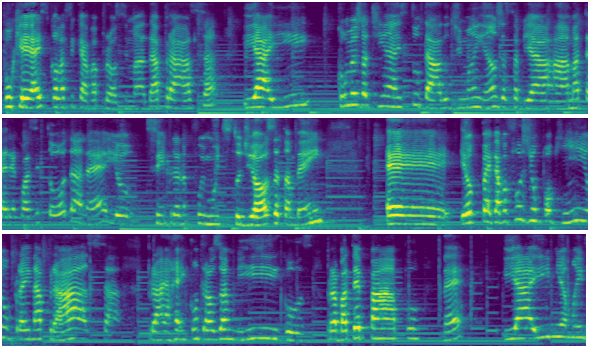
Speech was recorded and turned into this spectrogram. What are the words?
Porque a escola ficava próxima da praça e aí, como eu já tinha estudado de manhã, já sabia a matéria quase toda, né? E eu sempre fui muito estudiosa também. É, eu pegava fugir um pouquinho para ir na praça, para reencontrar os amigos, para bater papo, né? E aí minha mãe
